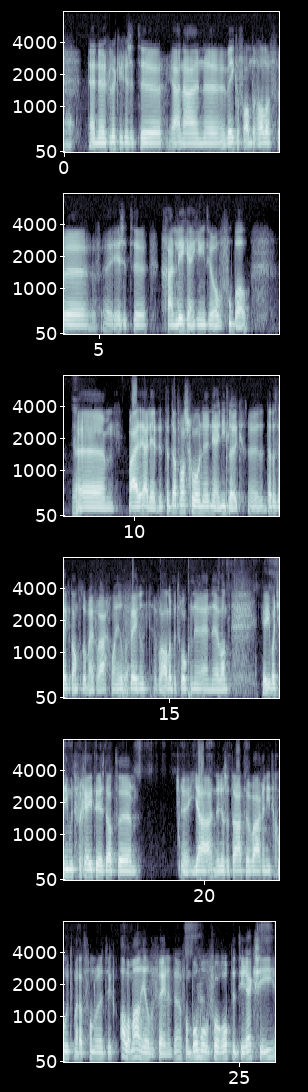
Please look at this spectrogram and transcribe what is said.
Ja. En gelukkig is het ja, na een week of anderhalf is het gaan liggen en ging het weer over voetbal. Ehm, maar ja, nee, dat, dat was gewoon eh, nee, niet leuk. Eh, dat is denk ik het antwoord op mijn vraag. Gewoon heel Ja. vervelend voor alle betrokkenen. En, eh, want wat je niet moet vergeten is dat ehm, eh, ja, de resultaten waren niet goed. Maar dat vonden we natuurlijk allemaal heel vervelend. Hè? Van Bommel voorop, de directie.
